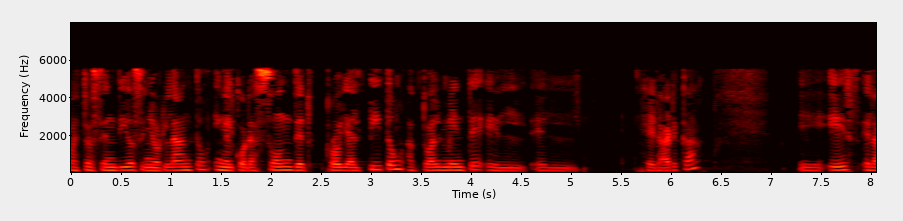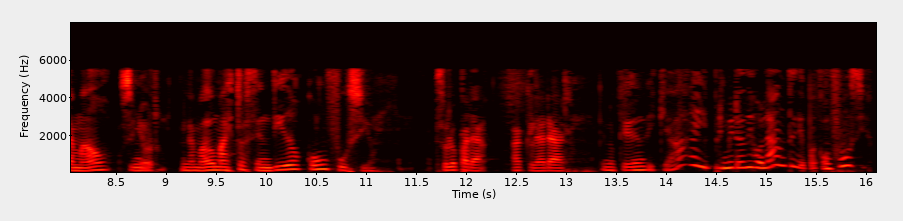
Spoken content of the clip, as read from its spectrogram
Maestro Ascendido Señor Lanto, en el corazón de Royal Tito, actualmente el, el jerarca, eh, es el amado Señor, el amado Maestro Ascendido Confucio. Solo para aclarar, que no queden de que, ay, primero dijo Lante y después Confucio.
